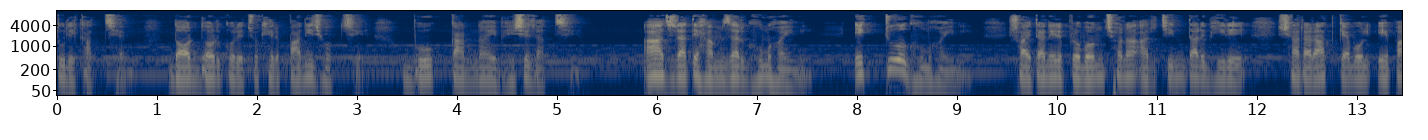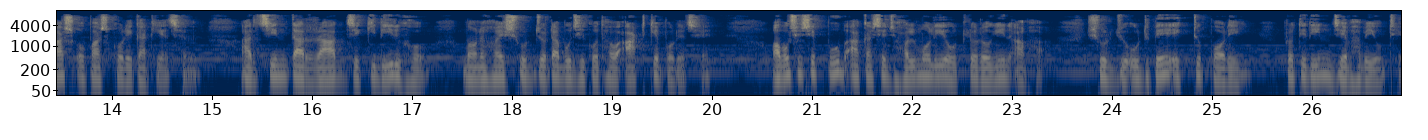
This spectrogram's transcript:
তুলে কাঁদছেন, দর দর করে চোখের পানি ঝরছে, বুক কান্নায় ভেসে যাচ্ছে। আজ রাতে হামজার ঘুম হয়নি, একটুও ঘুম হয়নি। শয়তানের প্রবঞ্চনা আর চিন্তার ভিড়ে সারা রাত কেবল এপাশ ওপাশ করে কাটিয়েছেন। আর চিন্তার রাত যে কি দীর্ঘ, মনে হয় সূর্যটা বুঝি কোথাও আটকে পড়েছে। অবশেষে পূব আকাশে ঝলমলিয়ে উঠল রঙিন আভা। সূর্য উঠবে একটু পরেই, প্রতিদিন যেভাবে উঠে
